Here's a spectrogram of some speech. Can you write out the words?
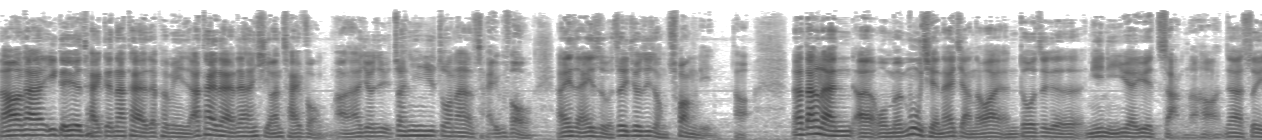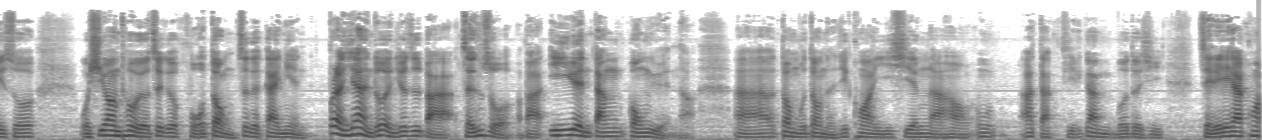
然后他一个月才跟他太太再碰面一次，啊，太太呢很喜欢裁缝啊，他就去专心去做那个裁缝，啊，意思意思，这就是一种创龄啊。那当然，呃，我们目前来讲的话，很多这个年龄越来越长了哈，那所以说，我希望透过这个活动这个概念，不然现在很多人就是把诊所、把医院当公园啊，啊，动不动的去看医生啦哈，啊，打体干无就是。坐咧遐看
